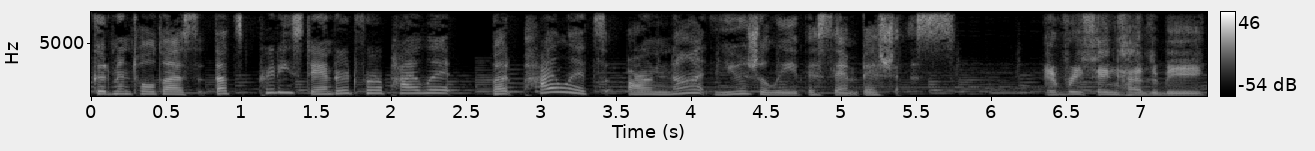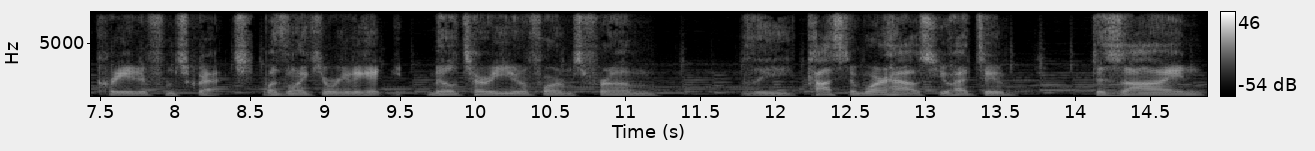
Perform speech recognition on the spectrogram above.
Goodman told us that's pretty standard for a pilot, but pilots are not usually this ambitious. Everything had to be created from scratch. It wasn't like you were going to get military uniforms from the costume warehouse. You had to design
